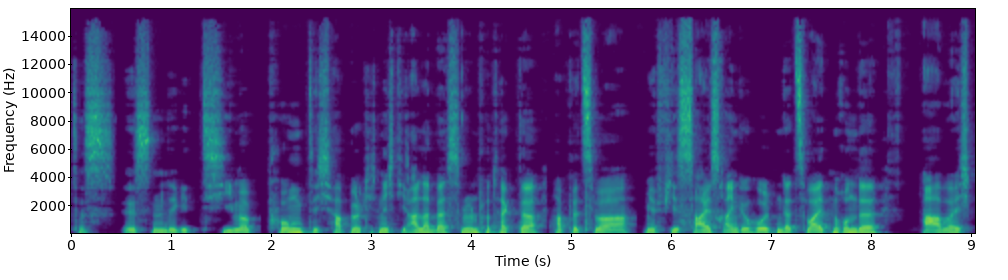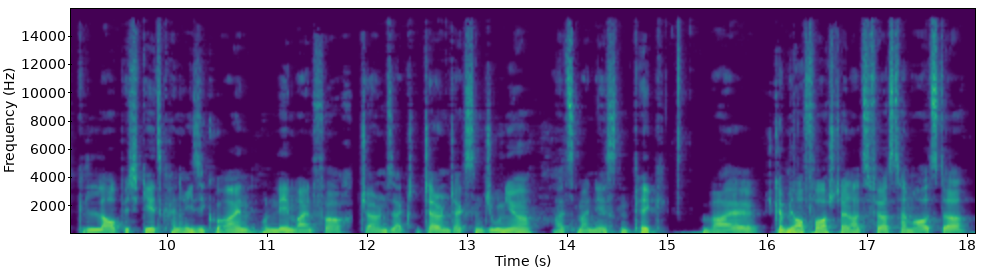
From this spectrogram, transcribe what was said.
Das ist ein legitimer Punkt. Ich habe wirklich nicht die allerbeste Rim Protector. Habe jetzt zwar mir viel Size reingeholt in der zweiten Runde, aber ich glaube, ich gehe jetzt kein Risiko ein und nehme einfach Jaron, Jaron Jackson Jr. als meinen nächsten Pick, weil ich könnte mir auch vorstellen, als First-Time All-Star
